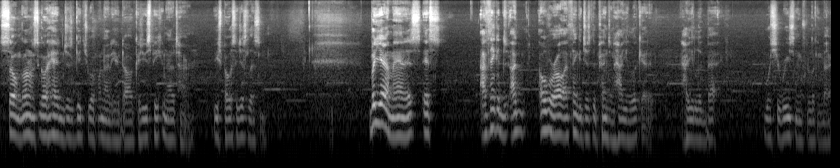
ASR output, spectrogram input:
so I'm going to go ahead and just get you up on out of here, dog, because you're speaking out of turn. You're supposed to just listen. But yeah, man, it's it's. I think it. I overall, I think it just depends on how you look at it, how you look back. What's your reasoning for looking back?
